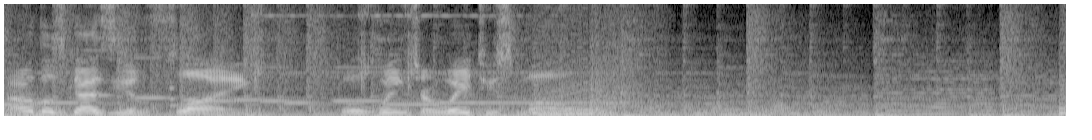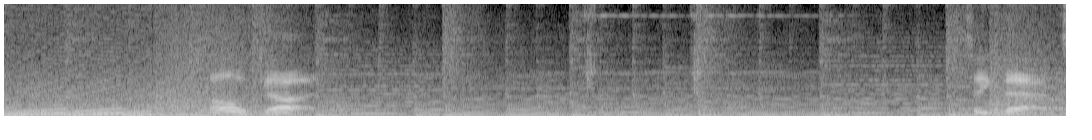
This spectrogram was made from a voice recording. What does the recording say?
How are those guys even flying? Those wings are way too small. Oh god. Take that.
